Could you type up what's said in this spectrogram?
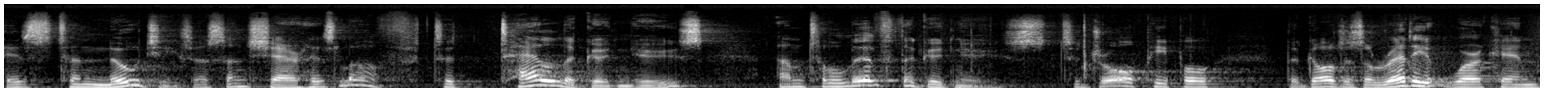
is to know Jesus and share his love, to tell the good news and to live the good news, to draw people that God is already at work in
